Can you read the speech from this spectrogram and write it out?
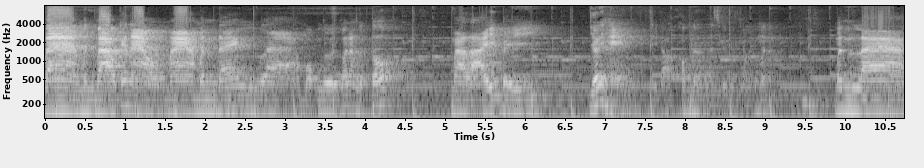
và mình vào cái nào mà mình đang là một người có năng lực tốt mà lại bị giới hạn thì đó không nên là sự lựa mình là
